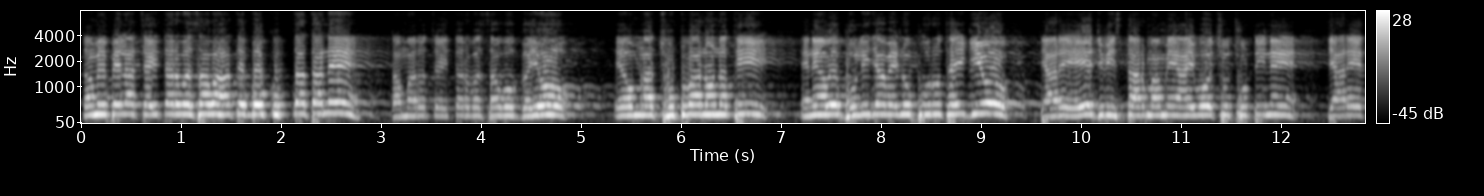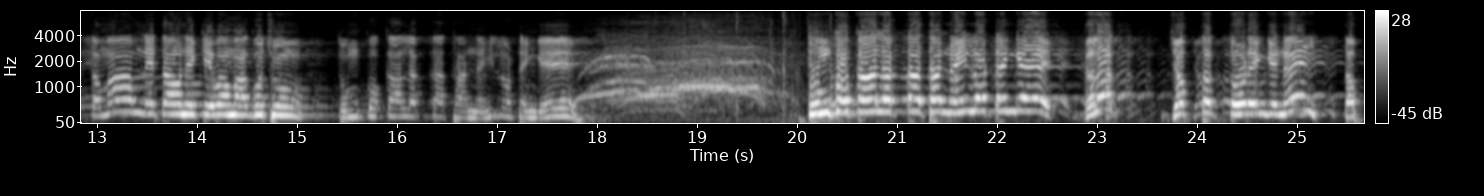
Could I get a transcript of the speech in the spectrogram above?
તમે પેલા ચૈતર વસાવા હાથે બહુ કૂદતા હતા ને, તમારો ચૈતર વસાવો ગયો, એ હમણાં છૂટવાનો નથી, એને હવે ભૂલી જાવ, એનું પૂરું થઈ ગયું. ત્યારે એ જ વિસ્તારમાં મેં આવ્યો છું છૂટીને ત્યારે તમામ નેતાઓને કહેવા માંગુ છું તુમકો કા લગતા થા નહીં લોટેંગે तुमको क्या लगता था नहीं लौटेंगे गलत जब तक तोड़ेंगे नहीं तब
